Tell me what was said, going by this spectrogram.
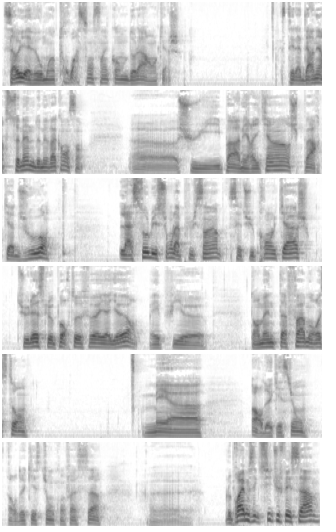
Sérieux, il y avait au moins 350 dollars en cash. C'était la dernière semaine de mes vacances. Hein. Euh, je suis pas américain, je pars 4 jours. La solution la plus simple, c'est tu prends le cash, tu laisses le portefeuille ailleurs, et puis euh, t'emmènes ta femme au restaurant. Mais euh, hors de question, hors de question qu'on fasse ça. Le problème, c'est que si tu fais ça,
